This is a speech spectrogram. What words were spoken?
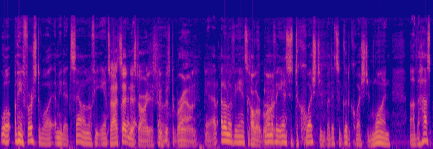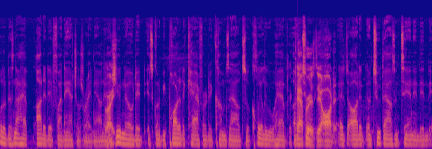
Well, I mean, first of all, I mean that sound. I don't know if he answered. So I said uh, Mr. Orange, excuse me, Mr. Brown. Yeah, I don't know if he answered. I don't know if he answers the question, but it's a good question. One, uh, the hospital does not have audited financials right now, and Right. as you know, that it's going to be part of the CAFR that comes out. So clearly, we will have The uh, CAFR two- is the audit. It's the audit in 2010, and then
